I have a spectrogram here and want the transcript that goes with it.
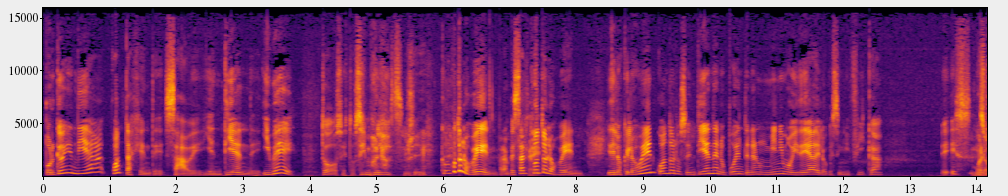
Porque hoy en día, ¿cuánta gente sabe y entiende y ve todos estos símbolos? ¿Cuántos los ven? Para empezar, ¿cuántos los ven? Y de los que los ven, ¿cuántos los entienden o pueden tener un mínimo idea de lo que significa? E, es, bueno,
